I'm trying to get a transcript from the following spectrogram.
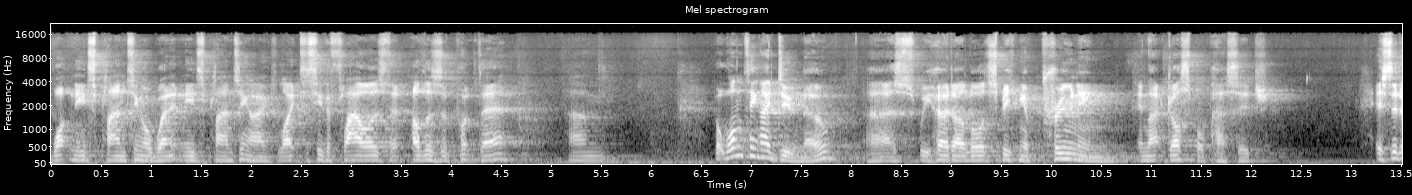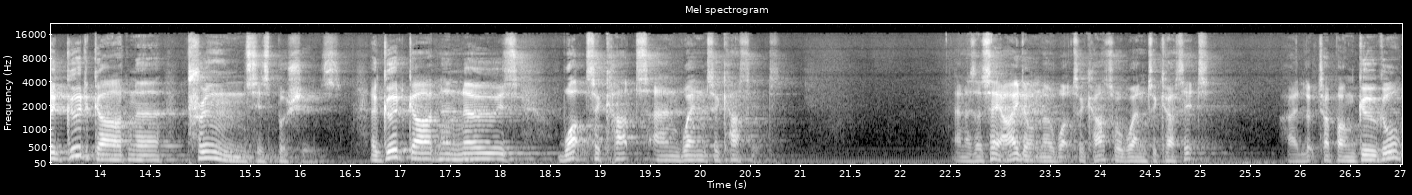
what needs planting or when it needs planting. I like to see the flowers that others have put there. Um, but one thing I do know, uh, as we heard our Lord speaking of pruning in that gospel passage, is that a good gardener prunes his bushes. A good gardener knows what to cut and when to cut it. And as I say, I don't know what to cut or when to cut it. I looked up on Google.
